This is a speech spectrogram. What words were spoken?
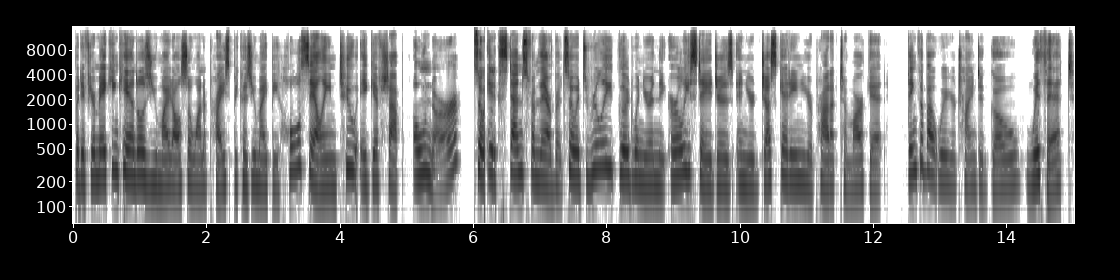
But if you're making candles, you might also want to price because you might be wholesaling to a gift shop owner. So it extends from there. But so it's really good when you're in the early stages and you're just getting your product to market. Think about where you're trying to go with it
